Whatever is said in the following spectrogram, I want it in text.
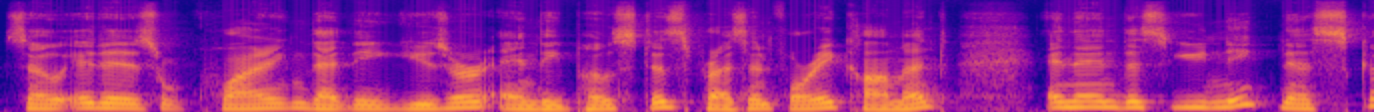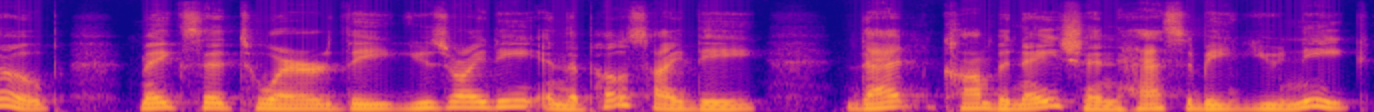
So it is requiring that the user and the post is present for a comment. And then this uniqueness scope makes it to where the user ID and the post ID, that combination has to be unique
